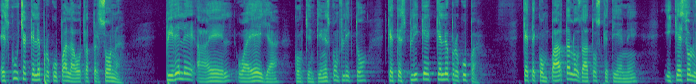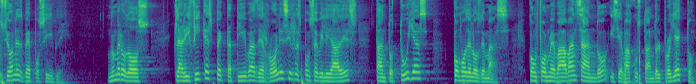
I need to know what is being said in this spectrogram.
escucha qué le preocupa a la otra persona. Pídele a él o a ella con quien tienes conflicto que te explique qué le preocupa, que te comparta los datos que tiene y qué soluciones ve posible. Número dos, clarifica expectativas de roles y responsabilidades, tanto tuyas como de los demás, conforme va avanzando y se va ajustando el proyecto.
